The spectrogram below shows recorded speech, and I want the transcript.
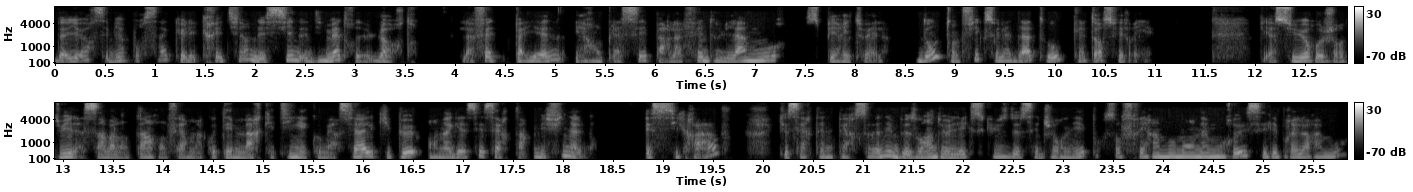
D'ailleurs, c'est bien pour ça que les chrétiens décident d'y mettre de l'ordre. La fête païenne est remplacée par la fête de l'amour spirituel, dont on fixe la date au 14 février. Bien sûr, aujourd'hui, la Saint-Valentin renferme un côté marketing et commercial qui peut en agacer certains. Mais finalement, est-ce si grave que certaines personnes aient besoin de l'excuse de cette journée pour s'offrir un moment en amoureux et célébrer leur amour?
